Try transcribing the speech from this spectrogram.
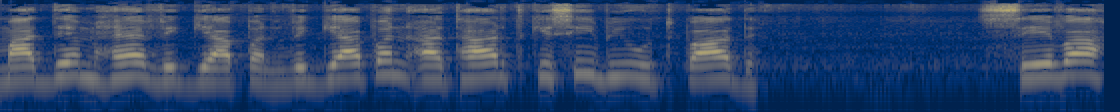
माध्यम है विज्ञापन। विज्ञापन अर्थात किसी भी उत्पाद सेवा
